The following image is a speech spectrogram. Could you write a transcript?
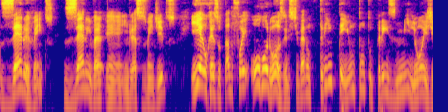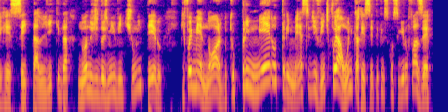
zero eventos, zero eh, ingressos vendidos e o resultado foi horroroso. Eles tiveram 31,3 milhões de receita líquida no ano de 2021 inteiro que foi menor do que o primeiro trimestre de 20, que foi a única receita que eles conseguiram fazer.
